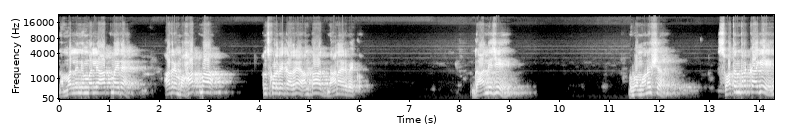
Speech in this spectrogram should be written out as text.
ನಮ್ಮಲ್ಲಿ ನಿಮ್ಮಲ್ಲಿ ಆತ್ಮ ಇದೆ. ಆದರೆ ಮಹಾತ್ಮ ಅನ್ಸ್ಕೊಳ್ಬೇಕಾದ್ರೆ ಅಂತಹ ಜ್ಞಾನ ಇರಬೇಕು. ಗಾಂಧೀಜಿ ಒಬ್ಬ ಮನುಷ್ಯ ಸ್ವಾತಂತ್ರ್ಯಕ್ಕಾಗಿ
